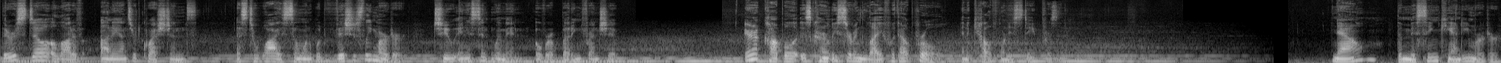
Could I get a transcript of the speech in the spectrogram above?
there is still a lot of unanswered questions as to why someone would viciously murder two innocent women over a budding friendship. Eric Copple is currently serving life without parole in a California state prison. Now, the missing candy murder.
